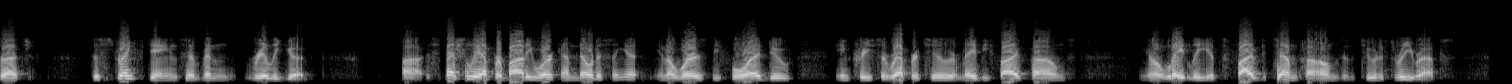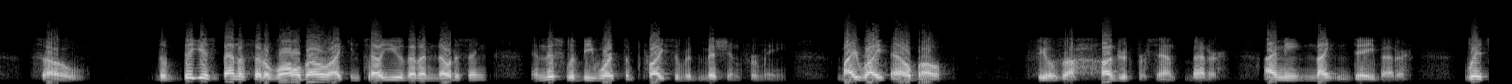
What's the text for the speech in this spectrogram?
such, the strength gains have been really good, uh, especially upper body work. I'm noticing it. You know, whereas before I do increase a rep or two or maybe five pounds. You know, lately it's five to ten pounds and two to three reps. So the biggest benefit of all, though, I can tell you that I'm noticing, and this would be worth the price of admission for me. My right elbow feels a hundred percent better. I mean, night and day better, which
